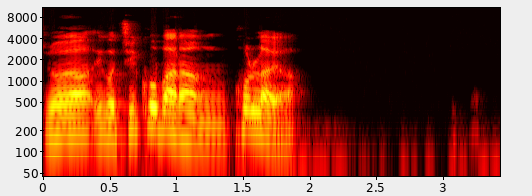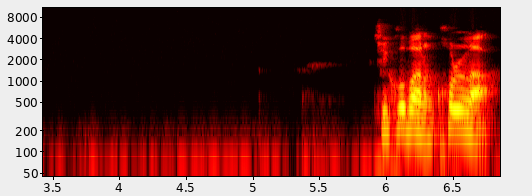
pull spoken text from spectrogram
저요? 이거 지코바랑 콜라요. 지코바랑 콜라.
